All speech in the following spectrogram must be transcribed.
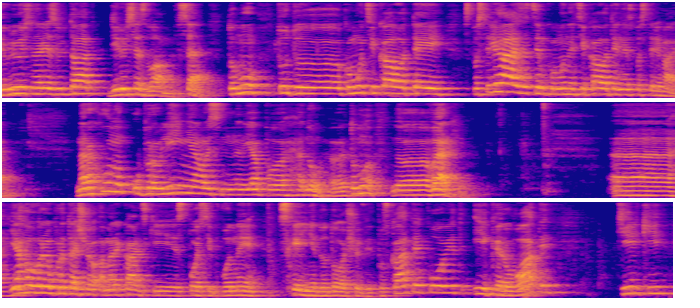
дивлюсь на результат, ділюся з вами. Все. Тому тут е, кому цікаво, той спостерігає за цим, кому не цікаво, той не спостерігає. На рахунок управління, ось я по ну, е, тому е, верхи. Е, я говорив про те, що американський спосіб вони схильні до того, щоб відпускати повід і керувати тільки,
